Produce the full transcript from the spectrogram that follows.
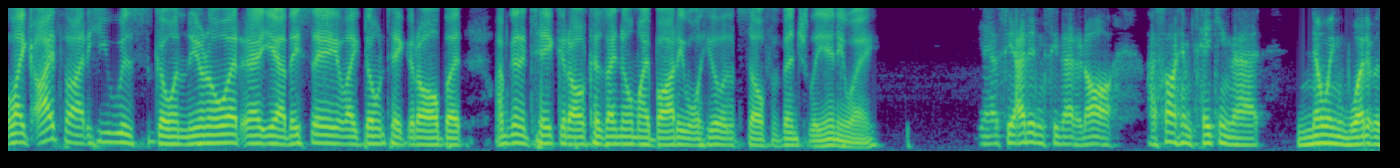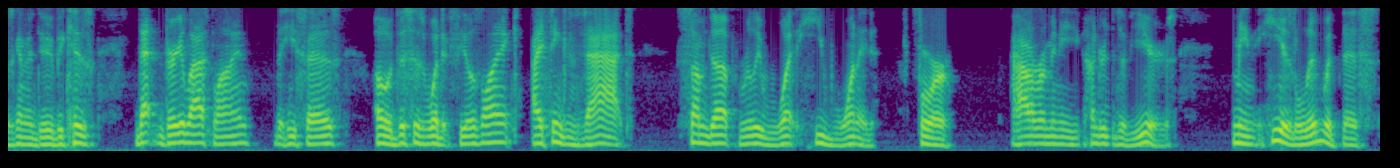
like I thought he was going. You know what? Uh, yeah, they say like don't take it all, but I'm gonna take it all because I know my body will heal itself eventually anyway. Yeah, see, I didn't see that at all. I saw him taking that, knowing what it was to do, because that very last line that he says, "Oh, this is what it feels like." I think that summed up really what he wanted for however many hundreds of years. I mean, he has lived with this.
